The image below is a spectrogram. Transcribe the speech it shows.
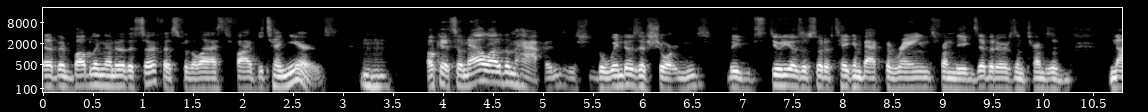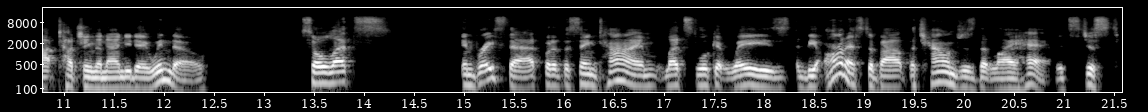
that have been bubbling under the surface for the last five to 10 years. Mhm. Okay, so now a lot of them happened. The windows have shortened. The studios have sort of taken back the reins from the exhibitors in terms of not touching the 90 day window. So let's embrace that. But at the same time, let's look at ways and be honest about the challenges that lie ahead. It's just,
